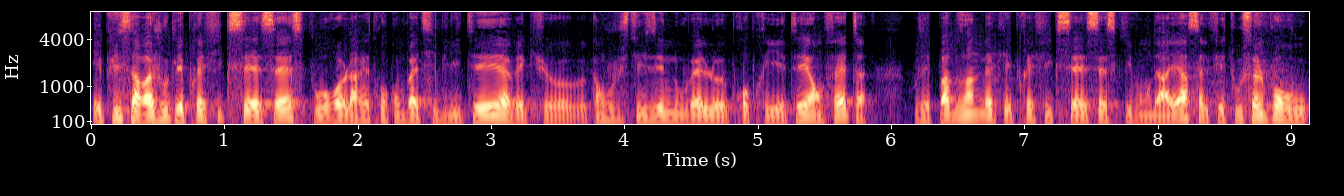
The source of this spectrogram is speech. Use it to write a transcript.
Et puis ça rajoute les préfixes CSS pour euh, la rétrocompatibilité avec quand vous utilisez de nouvelles propriétés. En fait, vous n'avez pas besoin de mettre les préfixes CSS qui vont derrière, ça le fait tout seul pour vous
